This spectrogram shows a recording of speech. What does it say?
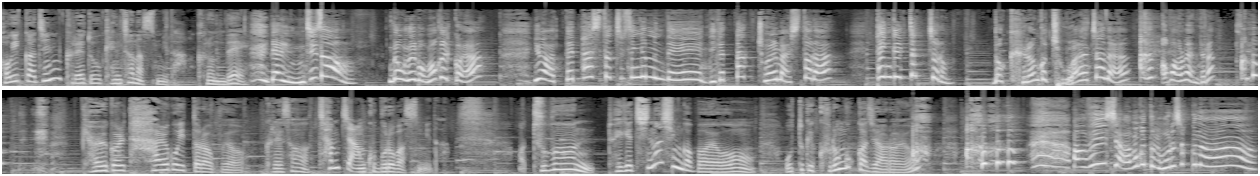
거기까진 그래도 괜찮았습니다. 그런데 야 윤지성 너 오늘 뭐 먹을 거야? 요 앞에 파스타집 생겼는데 네가 딱 좋아할 맛이더라 탱글짝처럼 너 그런 거 좋아하잖아 어 말하면 안 되나? 별걸 다 알고 있더라고요. 그래서 참지 않고 물어봤습니다. 아, 두분 되게 친하신가 봐요. 어떻게 그런 것까지 알아요? 아 휘인 씨 아무것도 모르셨구나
